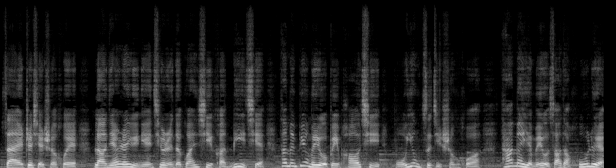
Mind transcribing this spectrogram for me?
在这些社会，老年人与年轻人的关系很密切，他们并没有被抛弃，不用自己生活，他们也没有遭到忽略，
